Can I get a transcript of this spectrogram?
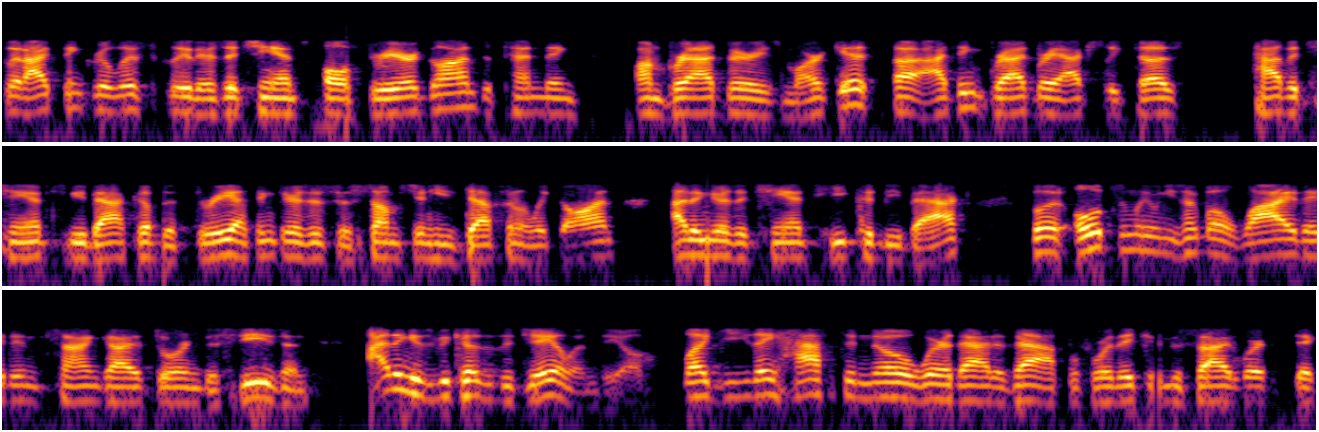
but I think realistically there's a chance all three are gone, depending on Bradbury's market. Uh, I think Bradbury actually does have a chance to be back of the three. I think there's this assumption he's definitely gone. I think there's a chance he could be back. But ultimately, when you talk about why they didn't sign guys during the season, I think it's because of the Jalen deal. Like they have to know where that is at before they can decide where to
